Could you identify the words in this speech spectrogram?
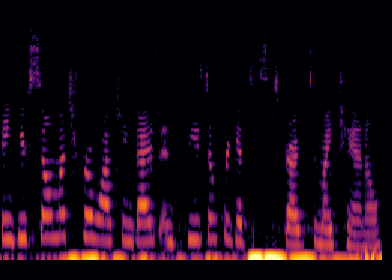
Thank you so much for watching guys and please don't forget to subscribe to my channel.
